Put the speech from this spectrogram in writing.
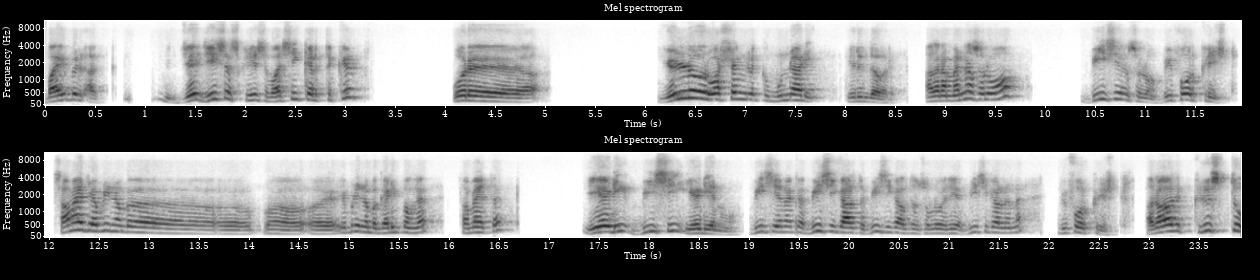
பைபிள் ஜே- ஜீசஸ் கிரீஸ் வசிக்கிறதுக்கு ஒரு எழுநூறு வருஷங்களுக்கு முன்னாடி இருந்தவர். அதை நம்ம என்ன சொல்லுவோம்? பிசின்னு சொல்லுவோம். பிஃபோர் கிறிஸ்ட் சமயத்தை எப்படி நம்ம எப்படி நம்ம கணிப்போங்க? சமயத்தை ஏடி பிசி ஏடி என்னுவோம் பிசி என்னக்கா பிசி காலத்தை பிசி காலத்தை சொல்லுவோம் இல்லையா? பிசி காலம் என்ன? பிஃபோர் கிறிஸ்ட் அதாவது கிறிஸ்து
